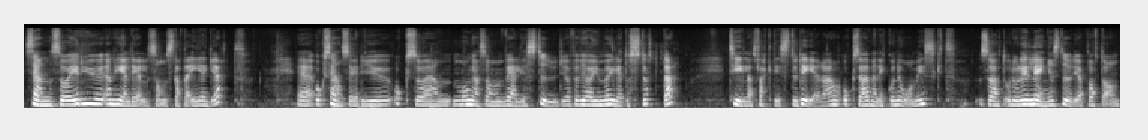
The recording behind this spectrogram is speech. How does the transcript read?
sen så är det ju en hel del som startar eget. Eh, och sen så är det ju också en, många som väljer studier för vi har ju möjlighet att stötta till att faktiskt studera, också även ekonomiskt. Så att, och då är det längre studier jag pratar om.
